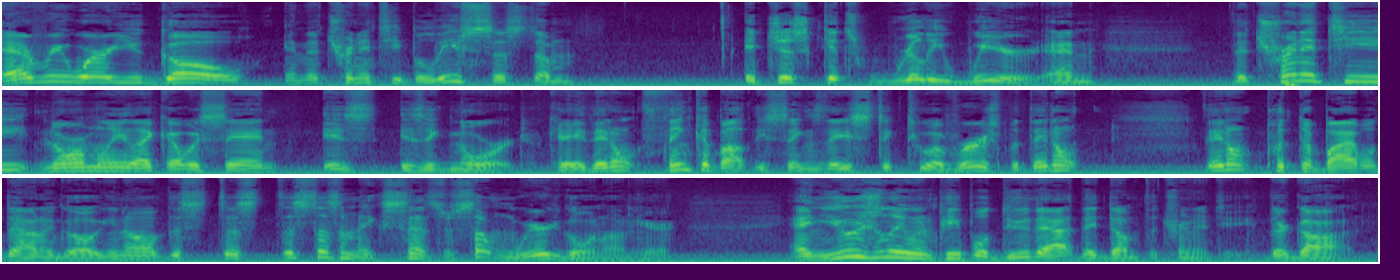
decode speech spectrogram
everywhere you go in the Trinity belief system, it just gets really weird. And the Trinity normally, like I was saying, is is ignored. Okay, they don't think about these things. They stick to a verse, but they don't they don't put the Bible down and go, you know, this this this doesn't make sense. There's something weird going on here. And usually when people do that, they dump the Trinity. They're gone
